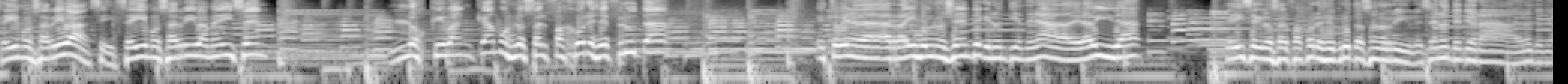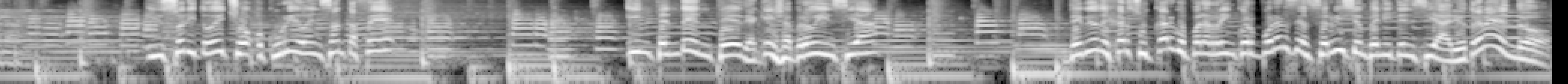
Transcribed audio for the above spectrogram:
¿Seguimos arriba? Sí, seguimos arriba, me dicen. Los que bancamos los alfajores de fruta. Esto viene a raíz de un oyente que no entiende nada de la vida. Que dice que los alfajores de fruta son horribles. ¿eh? No entendió nada, no entendió nada. Insólito hecho ocurrido en Santa Fe. Intendente de aquella provincia debió dejar su cargo para reincorporarse al servicio en penitenciario. ¡Tremendo!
